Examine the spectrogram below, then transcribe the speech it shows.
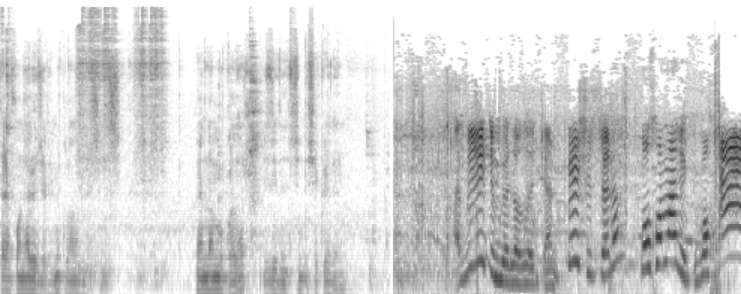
Telefon her özelliğini kullanabilirsiniz. Benden bu kadar. İzlediğiniz için teşekkür ederim. Bilirdim böyle olacağını. 500 lira bokuma gitti. Bok. Aa!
